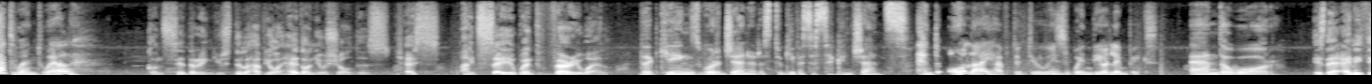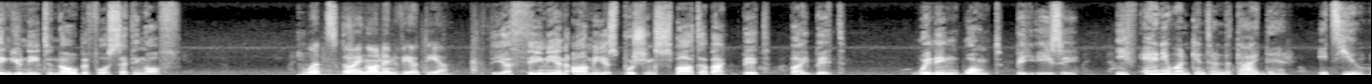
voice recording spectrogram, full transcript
That went well. Considering you still have your head on your shoulders, yes, I'd say it went very well. The kings were generous to give us a second chance. And all I have to do is win the Olympics. And a war. Is there anything you need to know before setting off? What's going on in Boeotia? The Athenian army is pushing Sparta back bit by bit. Winning won't be easy. If anyone can turn the tide there, it's you.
